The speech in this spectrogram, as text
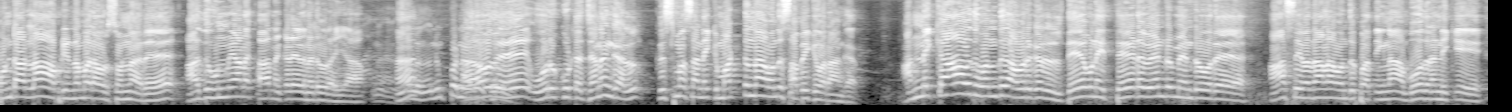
கொண்டாடலாம் அப்படின்ற மாதிரி அவர் சொன்னாரு. அது உண்மையான காரணம் கிடையாது நடுவர் ஐயா. அதாவது. ஒரு கூட்ட ஜனங்கள் கிறிஸ்மஸ் அன்னைக்கு மட்டும்தான் வந்து சபைக்கு வராங்க. அன்னைக்காவது வந்து அவர்கள் தேவனை தேட வேண்டும் என்ற ஒரு ஆசையில தான் வந்து பாத்தீங்கன்னா போதர் அன்னைக்கு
